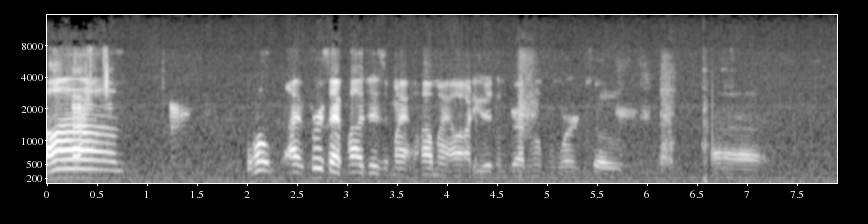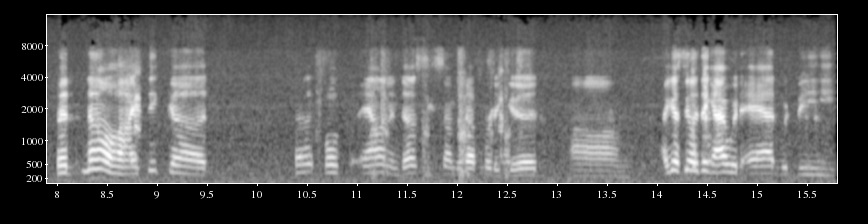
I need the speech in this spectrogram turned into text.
Um. Well, I, first I apologize my how my audio is. I'm driving home from work, so. Uh, but no, I think uh, both Alan and Dusty summed it up pretty good. Um, I guess the only thing I would add would be,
